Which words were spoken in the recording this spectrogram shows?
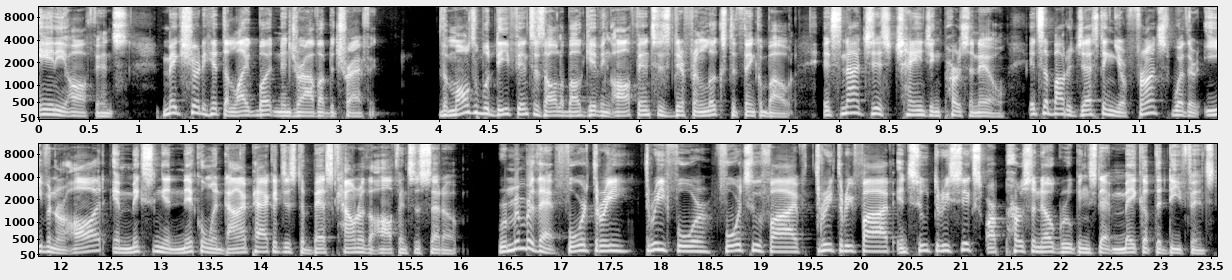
any offense. Make sure to hit the like button and drive up the traffic. The multiple defense is all about giving offenses different looks to think about. It's not just changing personnel, it's about adjusting your fronts, whether even or odd, and mixing in nickel and dime packages to best counter the offensive setup. Remember that 4-3, 3-4, 4-2-5, 3-3-5, and 2-3-6 are personnel groupings that make up the defense,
